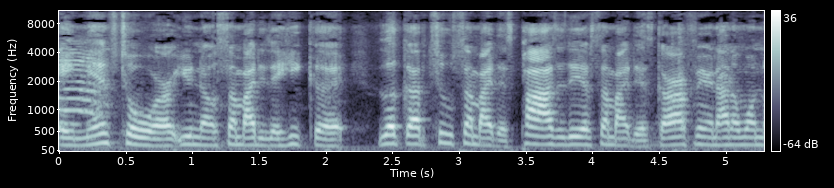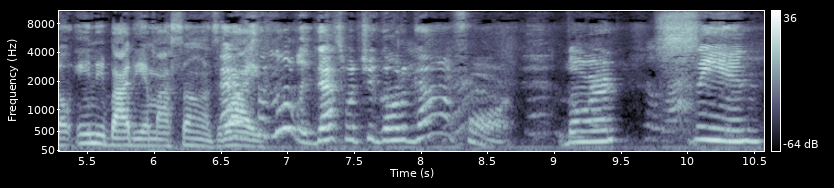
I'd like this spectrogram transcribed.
a mentor, you know, somebody that he could look up to, somebody that's positive, somebody that's God fearing. I don't want to know anybody in my son's life. Absolutely. That's what you go to God for. Lord, sin,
